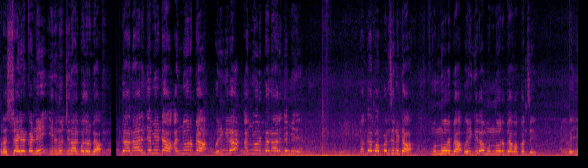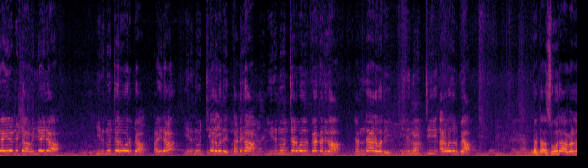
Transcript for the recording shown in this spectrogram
ഫ്രഷ് അയിലക്കണ്ണി ഇരുന്നൂറ്റി നാൽപ്പത് റുപ്യ. നാരൻ ചെമ്മീൻ ഇട്ടാ? അഞ്ഞൂറ് രൂപ ഒരു കിലോ അഞ്ഞൂറ് റുപ്യ നാലും ചെമ്മീൻ. നല്ല പപ്പൻസിന് ഇട്ടാ മുന്നൂറ് രൂപ ഒരു കിലോ മുന്നൂറ് രൂപ പപ്പൻസ് വലിയ അയില ഇട്ടാ വലിയ അയില. ഇരുന്നൂറ്റി അറുപത് റുപ്യ. അയില ഇരുന്നൂറ്റി അറുപത് കടുക ഇരുന്നൂറ്റി അറുപത് റുപ്യ കടുക. രണ്ട് അറുപത് ഇരുന്നൂറ്റി അറുപത് റുപ്യ. കേട്ടോ സൂത വെള്ള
